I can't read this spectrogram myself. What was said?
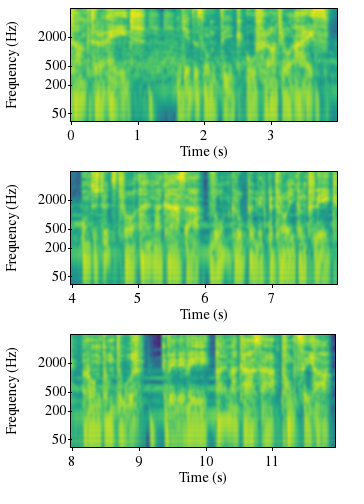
Dr. H. Jeden Sonntag auf Radio 1. Unterstützt von Alma Casa. Wohngruppe mit Betreuung und Pflege rund um Tour. www.almacasa.ch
